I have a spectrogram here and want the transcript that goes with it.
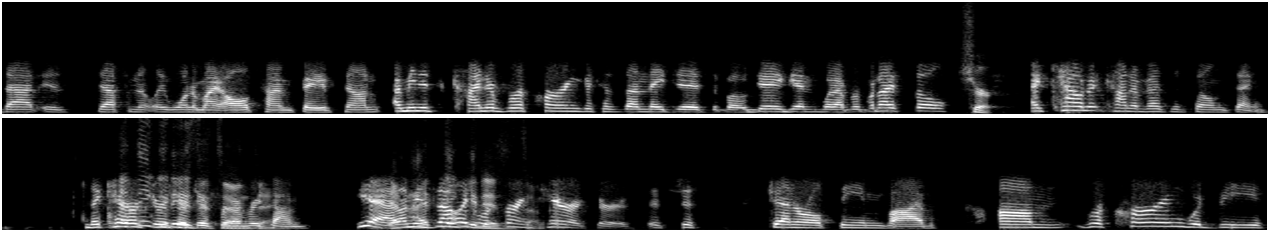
that is definitely one of my all-time faves. Now, I mean, it's kind of recurring because then they did the bodega and whatever, but I still sure I count it kind of as its own thing. The characters are different every thing. time. Yeah, yeah, I mean, it's I not like it recurring characters. It's just general theme vibe. Um, recurring would be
